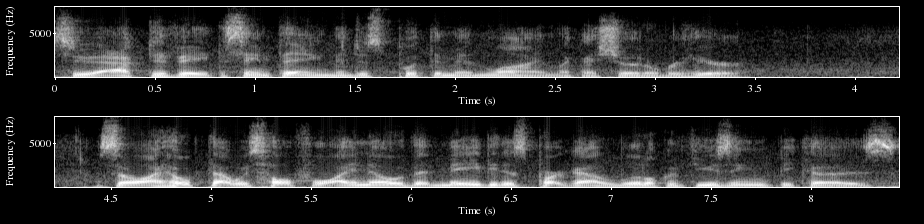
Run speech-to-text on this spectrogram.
to activate the same thing, then just put them in line, like I showed over here. So I hope that was helpful. I know that maybe this part got a little confusing because,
